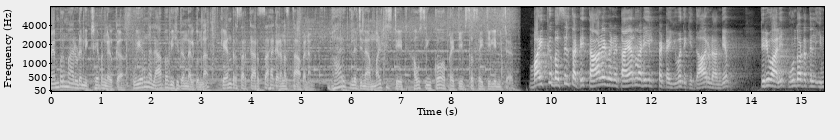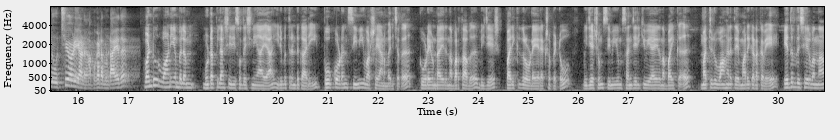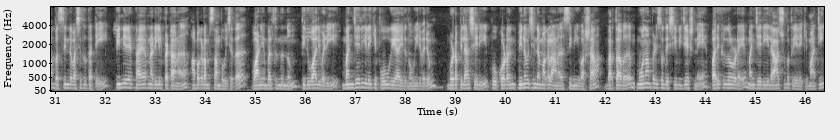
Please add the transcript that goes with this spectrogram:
മെമ്പർമാരുടെ നിക്ഷേപങ്ങൾക്ക് ഉയർന്ന ലാഭവിഹിതം നൽകുന്ന കേന്ദ്ര സർക്കാർ സഹകരണ സ്ഥാപനം Bharat Lajna multi state housing cooperative society limited. Bike ബസ്സിൽ തട്ടി താഴെ വീണ് ടയറിനടിയിൽപ്പെട്ട യുവതിക്ക് ദാരുണാന്ത്യം. തിരുവാലി പൂന്തോട്ടത്തിൽ ഇന്ന് ഉച്ചയോടെയാണ് അപകടമുണ്ടായത്. വണ്ടൂർ വാണിയമ്പലം മുടപ്പിലാശ്ശേരി സ്വദേശിനിയായ ഇരുപത്തിരണ്ടുകാരി പൂക്കോടൻ സിമി വർഷയാണ് മരിച്ചത്. കൂടെയുണ്ടായിരുന്ന ഭർത്താവ് വിജേഷ് പരിക്കുകളോടെ രക്ഷപ്പെട്ടു. വിജേഷും സിമിയും സഞ്ചരിക്കുകയായിരുന്ന ബൈക്ക് മറ്റൊരു വാഹനത്തെ മറികടക്കവേ എതിർദിശയിൽ വന്ന ബസിന്റെ വശത്ത് തട്ടി. പിന്നിലെ ടയറിനടിയിൽപ്പെട്ടാണ് അപകടം സംഭവിച്ചത്. വാണിയമ്പലത്തിൽ നിന്നും തിരുവാലി വഴി മഞ്ചേരിയിലേക്ക് പോവുകയായിരുന്നു ഇരുവരും. മുടപ്പിലാശ്ശേരി പൂക്കോടൻ വിനോജിന്റെ മകളാണ് സിമി വർഷ. ഭർത്താവ് മൂന്നാംപടി സ്വദേശി വിജേഷിനെ പരിക്കുകളോടെ മഞ്ചേരിയിലെ ആശുപത്രിയിലേക്ക് മാറ്റി.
